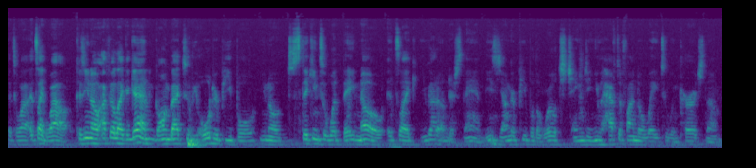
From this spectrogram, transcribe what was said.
it's wow. It's like wow, because you know, I feel like again, going back to the older people, you know, sticking to what they know. It's like you got to understand these younger people. The world's changing. You have to find a way to encourage them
